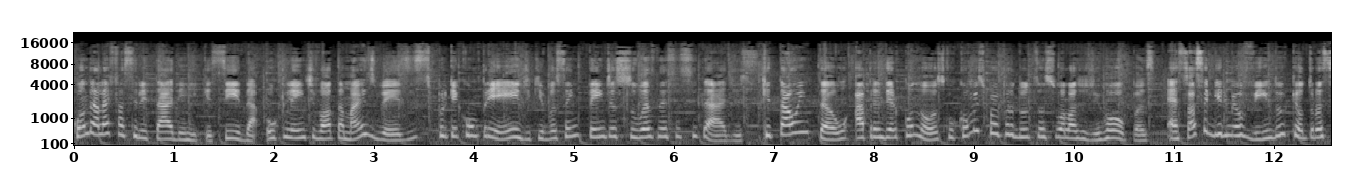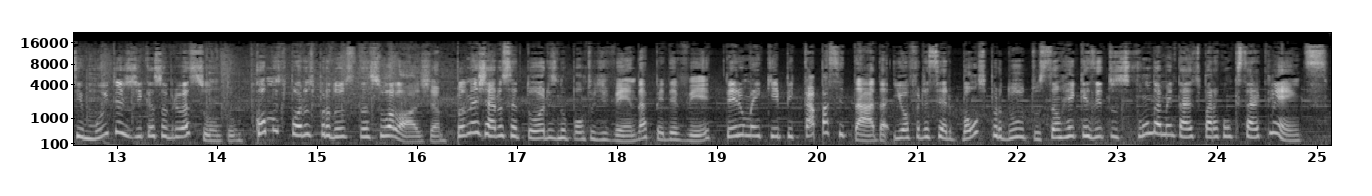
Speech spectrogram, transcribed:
Quando ela é facilitada e enriquecida, o cliente volta mais vezes porque compreende que você entende as suas necessidades. Que tal então aprender conosco como expor produtos na sua loja de roupas? É só seguir me ouvindo que eu trouxe muitas dicas sobre o assunto. Como expor os produtos na sua loja? Planejar os setores no ponto de venda, PDV, ter uma equipe capacitada e oferecer bons produtos são requisitos fundamentais para conquistar clientes.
